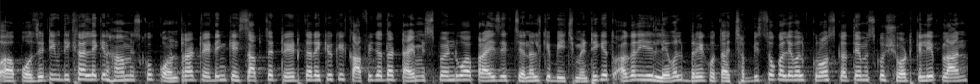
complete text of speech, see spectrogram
पॉजिटिव दिख रहा है, लेकिन हम इसको कॉन्ट्रा ट्रेडिंग के हिसाब से ट्रेड करें, क्योंकि काफ़ी ज़्यादा टाइम स्पेंड हुआ प्राइस एक चैनल के बीच में, ठीक है? तो अगर ये लेवल ब्रेक होता है, छब्बीस का लेवल क्रॉस करते हैं, हम इसको शॉर्ट के लिए प्लान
